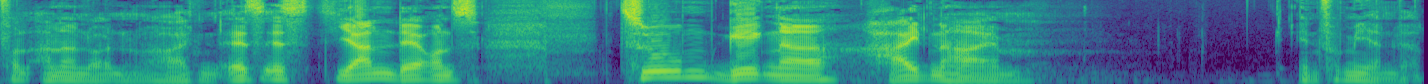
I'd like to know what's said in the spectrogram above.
von anderen Leuten erhalten. Es ist Jan, der uns zum Gegner Heidenheim informieren wird.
